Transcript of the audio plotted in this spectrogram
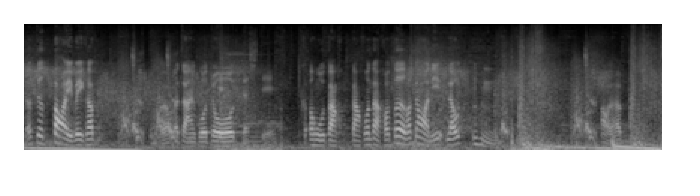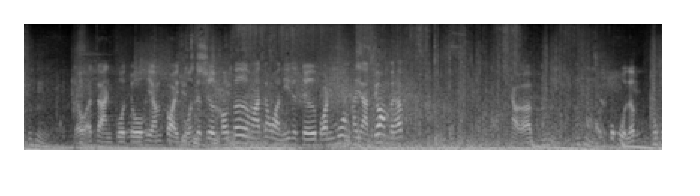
แล้วเจอต่อยไปอีกครับแล้วอาจารย์โกโจโอ้โหต่างต่างคนต่างเคาน์เตอร์ครับจังหวะนี้แล้วอื้อหือเอาละครับอื้อหือแล้วอาจารย์โกโจพยายามต่อยสวนจะเจอเคาน์เตอร์มาจังหวะนี้จะเจอบอลม่วงขยันย่อมไปครับเอาละครับอื้อหืออื้อหือโอ้โหแล้วโอ้โห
